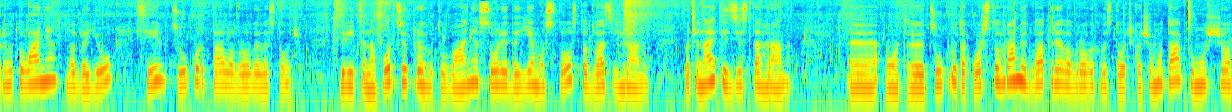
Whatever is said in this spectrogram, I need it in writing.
приготування додаю сіль, цукор та лавровий листочок. Дивіться, на порцію приготування солі даємо 100-120 грамів. Починайте зі 100 грамів. Е, от, е, Цукру також 100 грамів, 2-3 лаврових листочка. Чому так? Тому що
